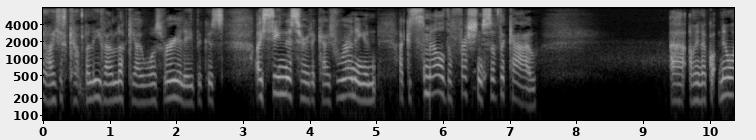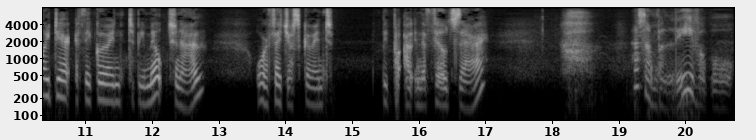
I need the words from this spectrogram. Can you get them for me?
Know, I just can't believe how lucky I was, really, because I seen this herd of cows running, and I could smell the freshness of the cow. Uh, I mean, I've got no idea if they're going to be milked now, or if they're just going to be put out in the fields there. That's unbelievable.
